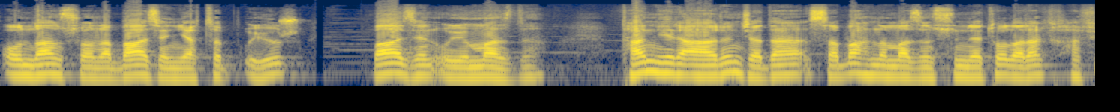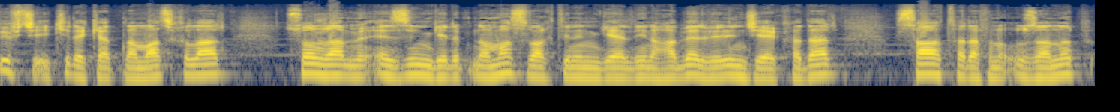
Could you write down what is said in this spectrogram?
Ondan sonra bazen yatıp uyur, bazen uyumazdı. Tan yeri ağrınca da sabah namazın sünneti olarak hafifçe iki rekat namaz kılar, sonra müezzin gelip namaz vaktinin geldiğini haber verinceye kadar sağ tarafına uzanıp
